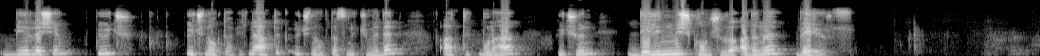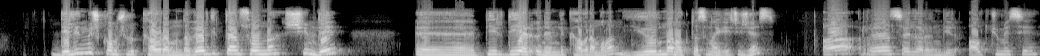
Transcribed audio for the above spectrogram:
birleşim 3 3.1. Ne yaptık? 3 noktasını kümeden attık. Buna 3'ün delinmiş komşuluğu adını veriyoruz. Delinmiş komşuluk kavramında verdikten sonra şimdi e, bir diğer önemli kavram olan yığılma noktasına geçeceğiz. A reel sayıların bir alt kümesi,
